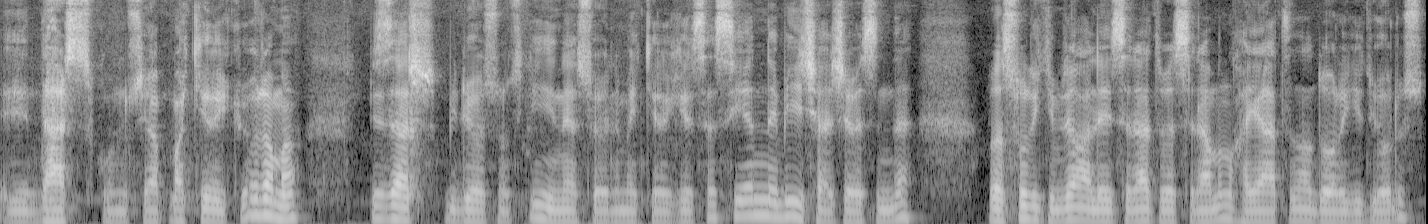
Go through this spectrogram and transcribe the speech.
e, ders konusu yapmak gerekiyor ama bizler biliyorsunuz ki yine söylemek gerekirse Siyer Nebi çerçevesinde Resul-i Kibri aleyhissalatü vesselamın hayatına doğru gidiyoruz.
